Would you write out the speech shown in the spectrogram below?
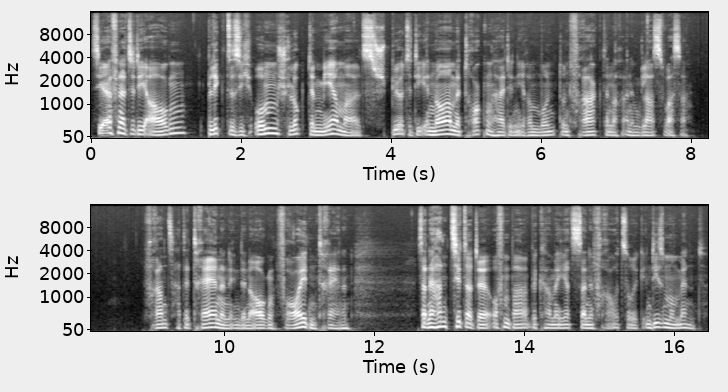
Sie öffnete die Augen, blickte sich um, schluckte mehrmals, spürte die enorme Trockenheit in ihrem Mund und fragte nach einem Glas Wasser. Franz hatte Tränen in den Augen, Freudentränen. Seine Hand zitterte, offenbar bekam er jetzt seine Frau zurück, in diesem Moment,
